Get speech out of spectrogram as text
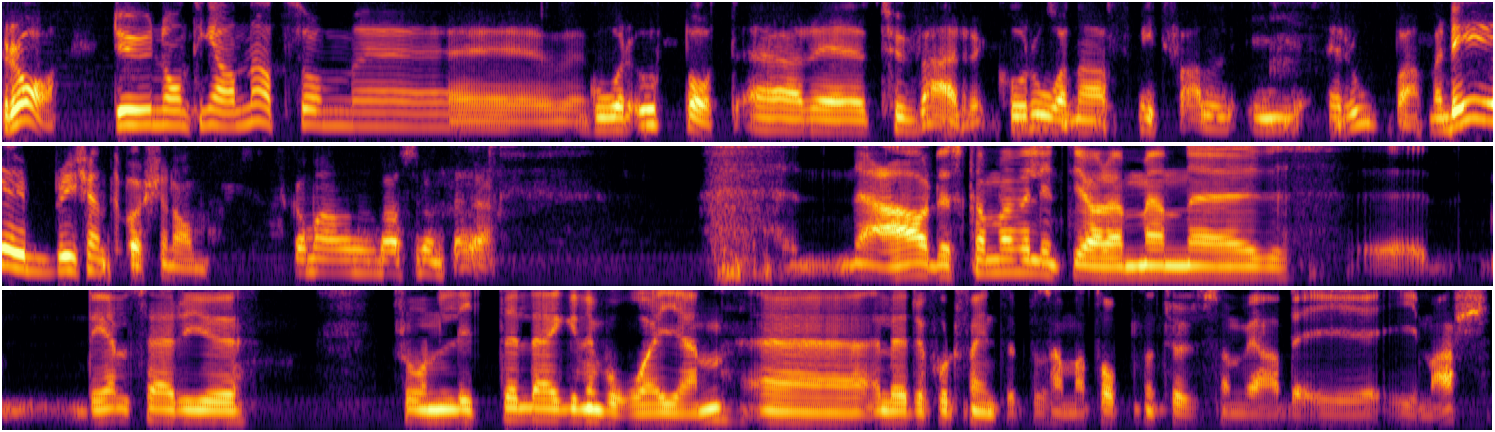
Bra! Du, någonting annat som eh, går uppåt är eh, tyvärr coronasmittfall i Europa. Men det bryr sig inte börsen om. Ska man bara strunta i det? Nej, det ska man väl inte göra, men eh, eh dels är det ju från lite lägre nivå igen. Eh, eller det är fortfarande inte på samma topp naturligtvis som vi hade i, i mars.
